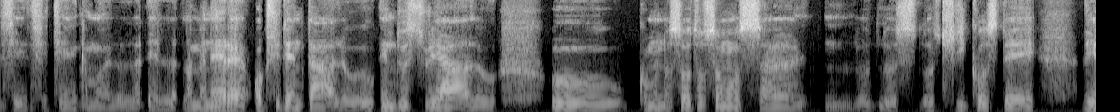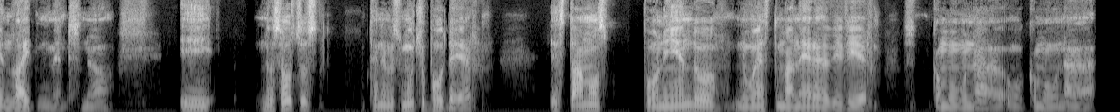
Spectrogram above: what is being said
si, tiene como la manera occidental o industrial o, como nosotros somos ah, los, los, chicos de the Enlightenment, ¿no? Y nosotros tenemos mucho poder, estamos poniendo nuestra manera de vivir como una, como una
